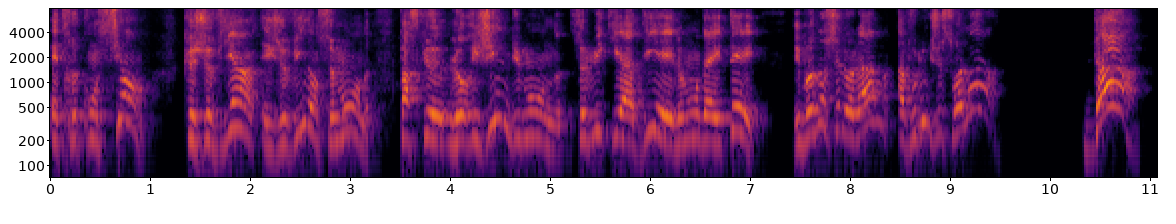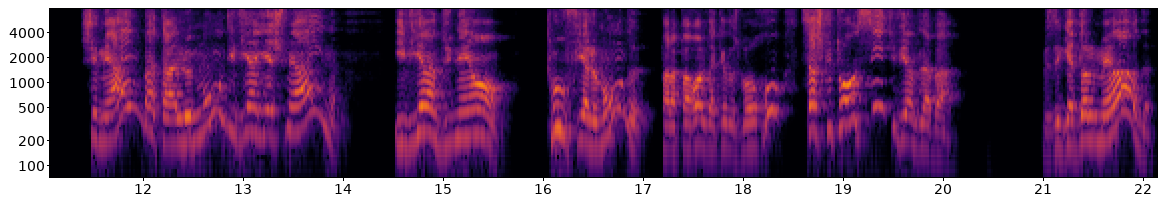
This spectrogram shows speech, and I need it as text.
être conscient que je viens et je vis dans ce monde parce que l'origine du monde, celui qui a dit et le monde a été, Ribono Shel Olam a voulu que je sois là. Da Chez Me'ain Bata, le monde, il vient Yesh. Il vient du néant, pouf, il y a le monde, par la parole d'Akadosh Baruch Sache que toi aussi, tu viens de là-bas. C'est Gadol Me'od.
